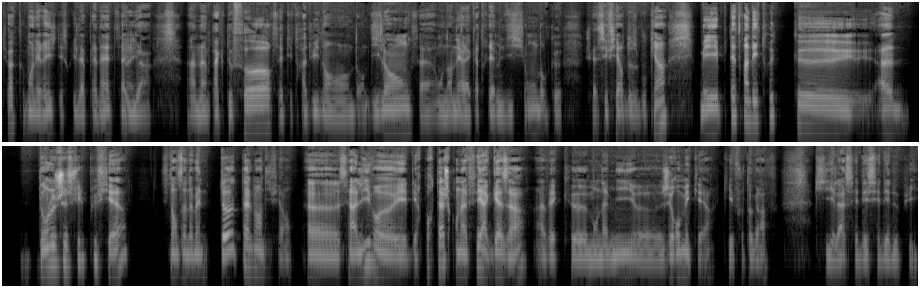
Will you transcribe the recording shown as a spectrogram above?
tu vois, comment les riches détruisent la planète, ça a eu un, impact fort. Ça a été traduit dans, dans dix langues. Ça, on en est à la quatrième édition, donc euh, je suis assez fier de ce bouquin. Mais peut-être un des trucs que, dont je suis le plus fier, c'est dans un domaine totalement différent. Euh, c'est un livre et des reportages qu'on a fait à Gaza avec euh, mon ami euh, Jérôme Ecker, qui est photographe, qui est là, c'est décédé depuis.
